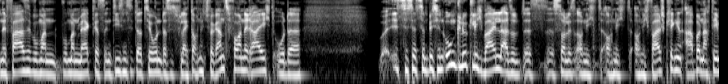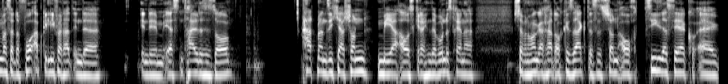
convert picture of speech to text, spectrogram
eine Phase, wo man, wo man merkt, dass in diesen Situationen, dass es vielleicht doch nicht für ganz vorne reicht oder ist es jetzt ein bisschen unglücklich, weil, also das, das soll jetzt auch nicht, auch nicht, auch nicht falsch klingen, aber nach dem, was er davor abgeliefert hat in der, in dem ersten Teil der Saison, hat man sich ja schon mehr ausgerechnet. Der Bundestrainer Stefan Hongach hat auch gesagt, das ist schon auch Ziel, dass er äh,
